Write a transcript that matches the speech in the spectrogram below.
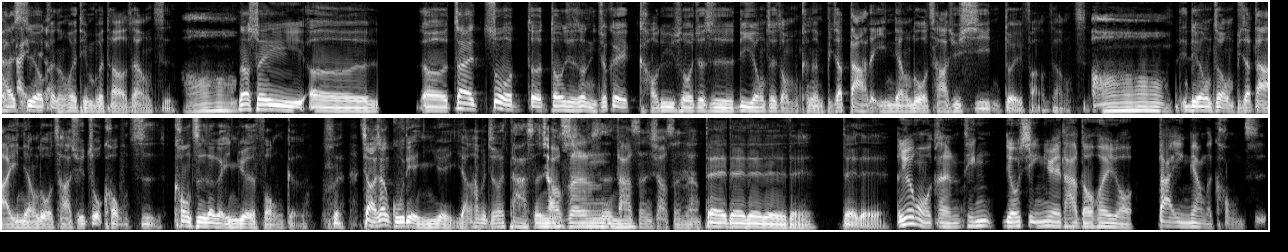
还是有可能会听不到这样子。哦，那所以呃。呃，在做的东西的时候，你就可以考虑说，就是利用这种可能比较大的音量落差去吸引对方，这样子。哦，利用这种比较大的音量落差去做控制，控制那个音乐的风格，就好像古典音乐一样，他们就会大声、小声、大声、小声这样。对对对对对对对对。因为我可能听流行音乐，它都会有大音量的控制。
